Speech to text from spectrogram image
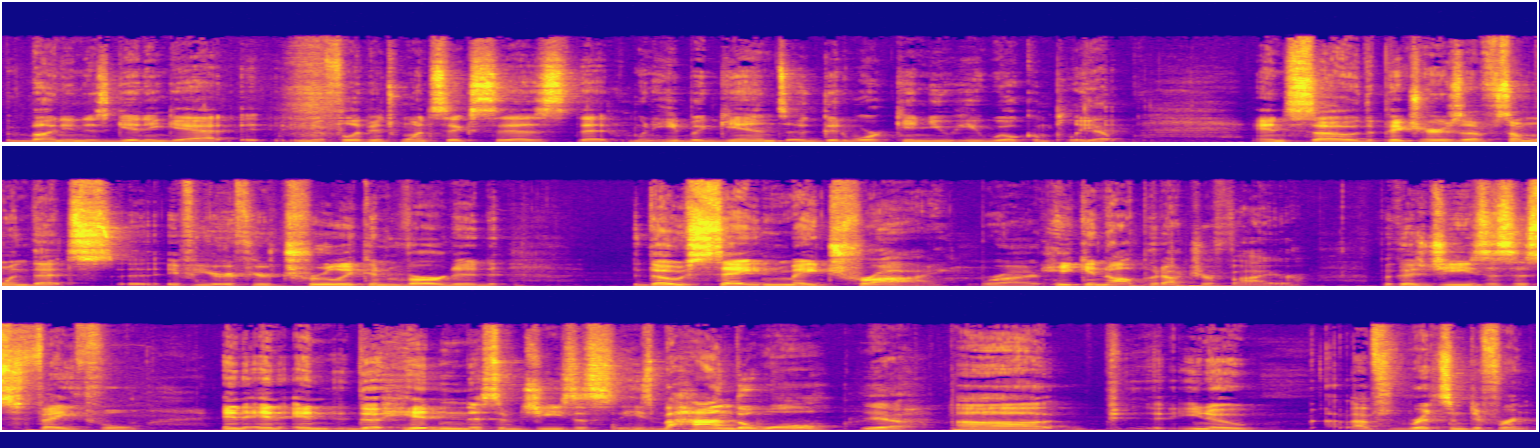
Bunyan is getting at. You know, Philippians one six says that when he begins a good work in you, he will complete Yep. it. And so the picture is of someone that's if you're if you're truly converted, though Satan may try, Right. he cannot put out your fire because Jesus is faithful. And, and, and the hiddenness of Jesus, he's behind the wall Yeah. uh, you know, I've read some different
